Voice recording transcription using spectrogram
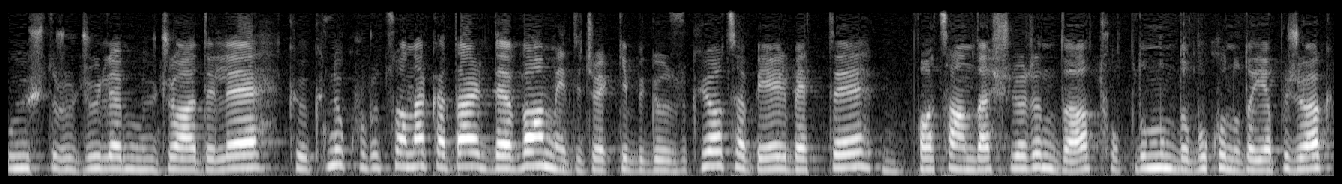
Uyuşturucuyla mücadele kökünü kurutana kadar devam edecek gibi gözüküyor. Tabii elbette vatandaşların da toplumun da bu konuda yapacak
